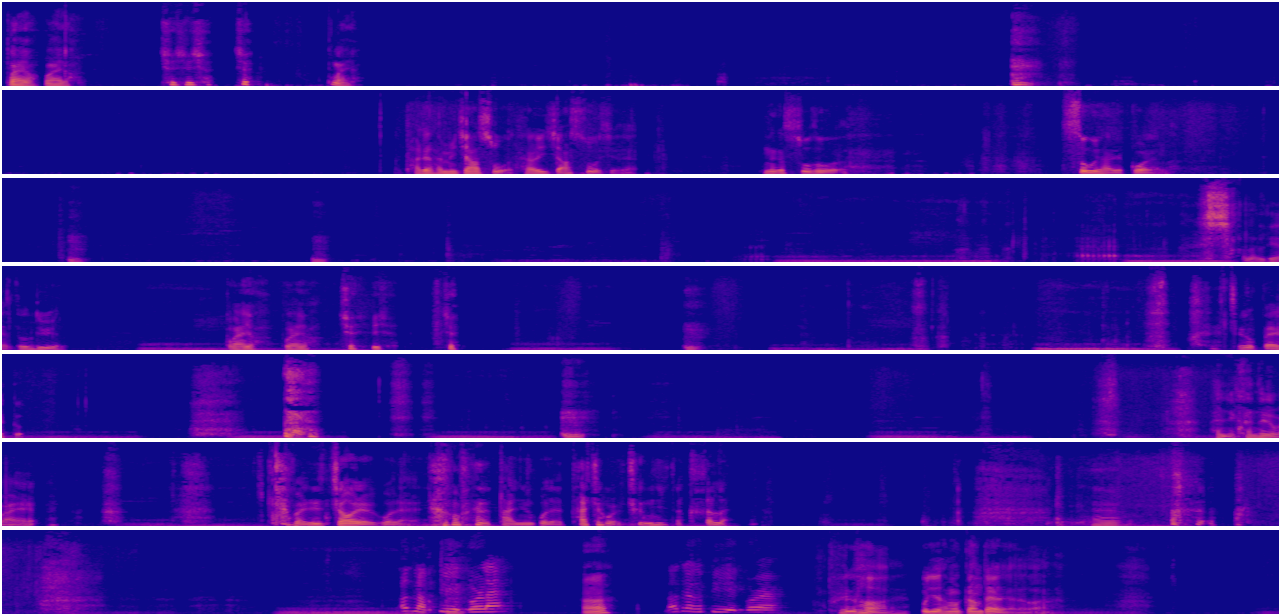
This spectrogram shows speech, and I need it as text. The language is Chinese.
不敢咬，不敢咬，去去去去，不敢咬。他这还没加速，他要一加速现在。那个速度，嗖一下就过来了，嗯嗯，吓得脸都绿了，不敢咬，不敢咬，去去去去，嗯，这个白狗。哎，你看这个玩意儿，他把人招引过来，然后把大牛过来，他这会儿趁机在喝奶。哎，那那个别个呢？啊？那那个别个？不知道，估计他们刚带来的吧。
